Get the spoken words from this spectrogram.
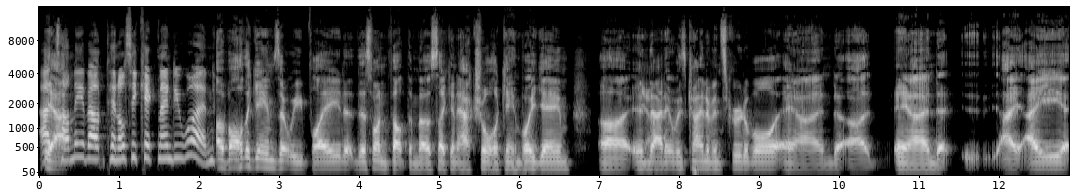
uh, Yeah. tell me about Penalty Kick ninety one. of all the games that we played, this one felt the most like an actual Game Boy game. Uh, in Yeah. that it was kind of inscrutable and uh, and I I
